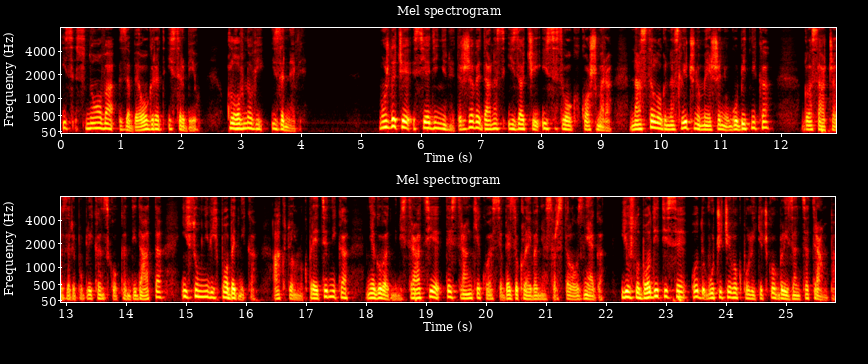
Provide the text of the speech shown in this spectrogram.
iz snova za Beograd i Srbiju, klovnovi i zrnevlje. Možda će Sjedinjene države danas izaći iz svog košmara, nastalog na sličnom mešanju gubitnika – glasača za republikanskog kandidata i sumnjivih pobednika, aktualnog predsednika, njegove administracije te stranke koja se bez oklevanja svrstala uz njega i osloboditi se od Vučićevog političkog blizanca Trumpa.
